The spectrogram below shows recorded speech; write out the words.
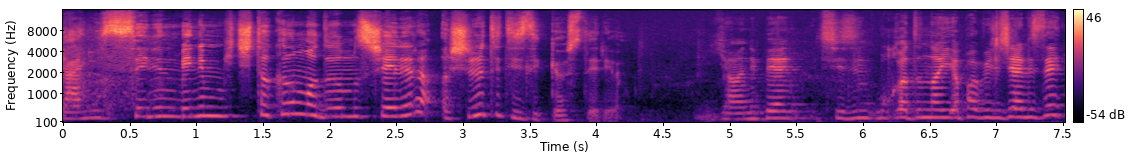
yani senin benim hiç takılmadığımız şeylere aşırı titizlik gösteriyor. Yani ben sizin bu kadınla yapabileceğinizi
